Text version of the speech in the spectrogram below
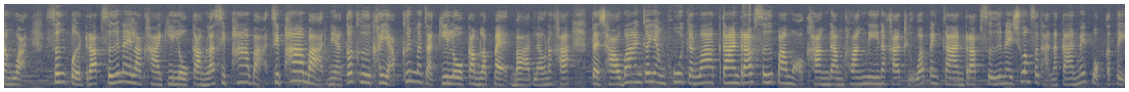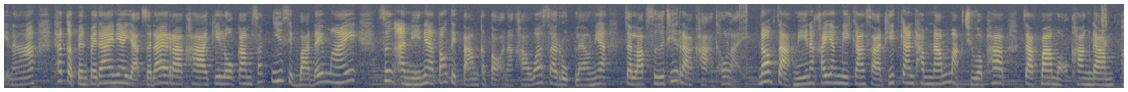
จังหวัด ซึ่งเปิดรับซื้อในราคากิโลกรรัมละ 15 บาท 15 บาทเนี่ยก็คือขยับขึ้นมาจากกิโลกรรัมละ 8 บาทแล้วนะคะ แต่ชาวบ้านก็ยังพูดกันว่าการรับซื้อปลาหมอคางดำครั้งนี้นะคะ ถือว่าเป็นการรับซื้อในช่วงสถานการณ์ไม่ปกตินะ ถ้าเกิดเป็นไปได้เนี่ยอยากจะได้ราคากิโลกรรัมสัก 20 บาทได้ไหม ซึ่งอันนี้เนี่ยต้องติดตามกันต่อนะคะว่าสรุปแล้วเนี่ยจะรับซื้อที่ราคาเท่าไหร่ นอกจากนี้นะคะยังมีการสาธิตการทำน้ำหมักชีวภาพ จากปลาหมอคางดำเผ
